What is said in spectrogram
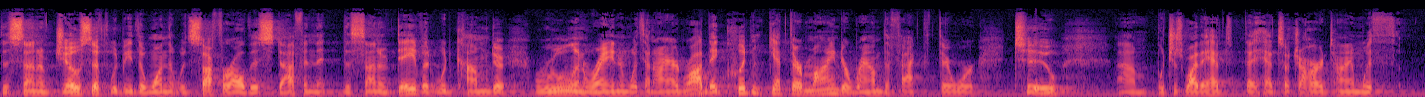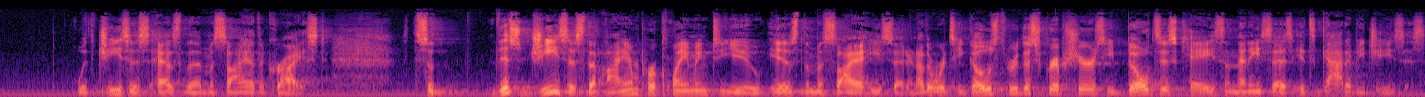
the son of Joseph would be the one that would suffer all this stuff, and that the son of David would come to rule and reign and with an iron rod. They couldn't get their mind around the fact that there were two, um, which is why they had, they had such a hard time with, with Jesus as the Messiah, the Christ. So this Jesus that I am proclaiming to you is the Messiah, he said. In other words, he goes through the scriptures, he builds his case, and then he says, It's got to be Jesus.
